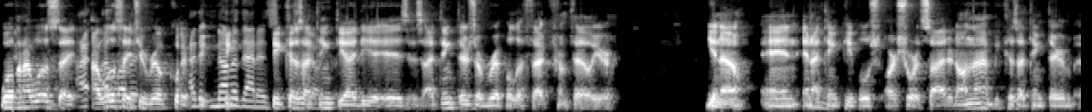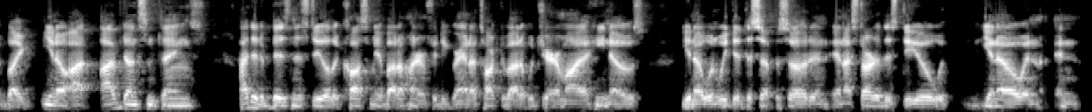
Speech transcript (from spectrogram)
well and i will say i, I will I say it. too real quick i think none of that is because i think the idea is is i think there's a ripple effect from failure you know and and i mm-hmm. think people are short-sighted on that because i think they're like you know i i've done some things. I did a business deal that cost me about 150 grand. I talked about it with jeremiah. He knows you know when we did this episode and, and i started this deal with you know and and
